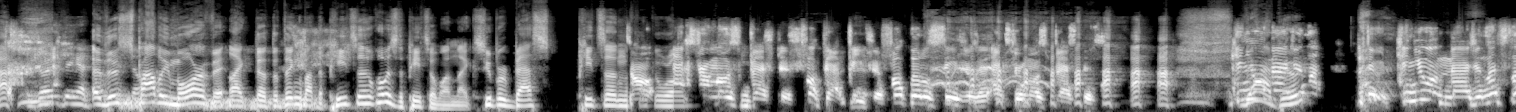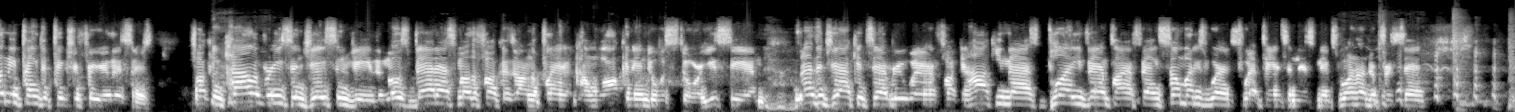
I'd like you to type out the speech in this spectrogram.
This is there anything at And there's probably more of it. Like the, the thing about the pizza. What was the pizza one? Like super best pizza in the Oh, world. extra most bestest. Fuck that pizza. Fuck Little Caesars and extra most bestest. Can you Yeah, imagine, dude. like- dude? Can you imagine? Let's let me paint the picture for your listeners. Fucking Calabrese and Jason V, the most badass motherfuckers on the planet, come walking into a store. You see them, leather jackets everywhere, fucking hockey mask, bloody vampire fangs. Somebody's wearing sweatpants in this mix, 100%.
